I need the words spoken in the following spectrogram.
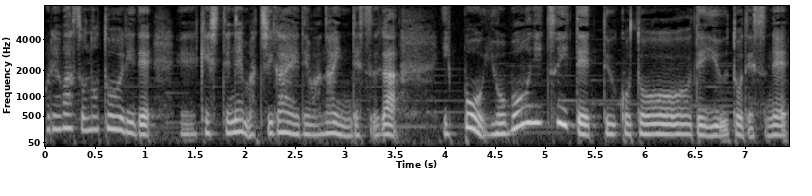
これはその通りで、えー、決してね間違いではないんですが一方予防についてっていうことで言うとですね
